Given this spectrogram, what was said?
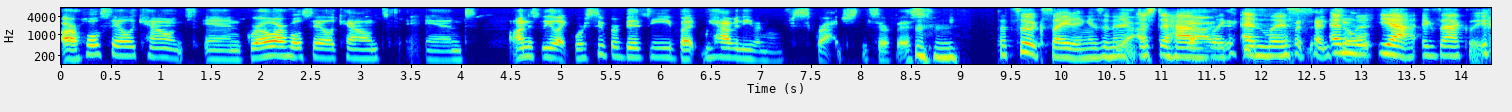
our wholesale accounts and grow our wholesale accounts and honestly like we're super busy but we haven't even scratched the surface mm-hmm. That's so exciting, isn't it? Yeah. Just to have Yeah, like endless potential. endless Yeah, exactly.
